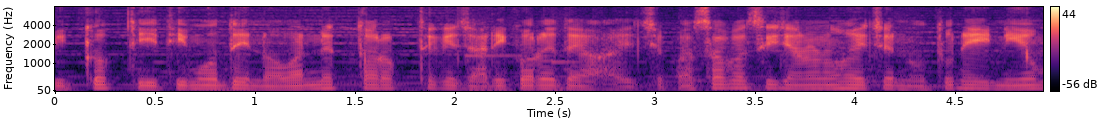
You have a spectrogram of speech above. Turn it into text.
বিজ্ঞপ্তি ইতিমধ্যেই নবান্নের তরফ থেকে জারি করে দেওয়া হয়েছে। পাশাপাশি জানানো হয়েছে, নতুন এই নিয়ম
